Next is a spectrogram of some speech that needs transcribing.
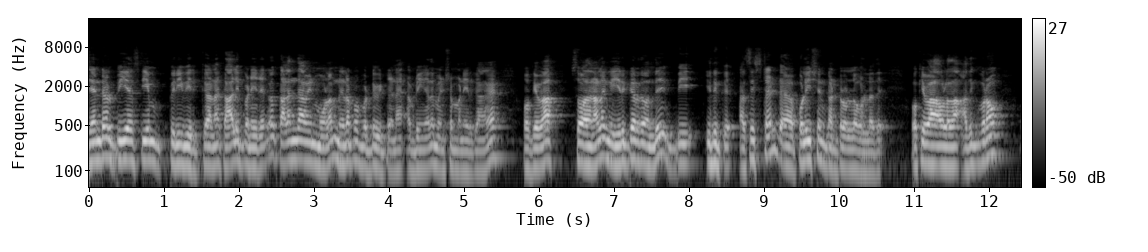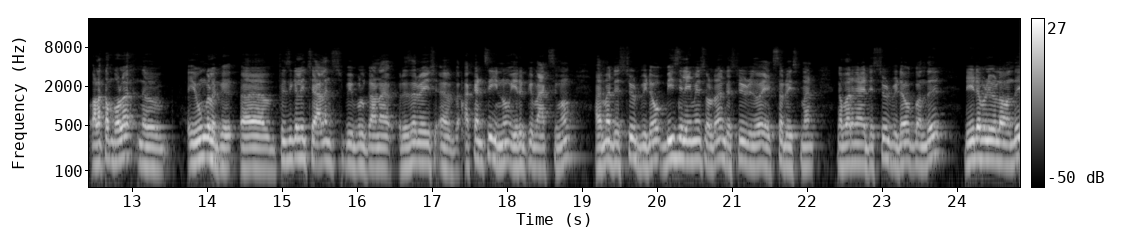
ஜென்ரல் பிஎஸ்டிஎம் பிரிவிற்கான காலி பணியிடங்கள் கலந்தாவின் மூலம் நிரப்பப்பட்டு விட்டன அப்படிங்கிறத மென்ஷன் பண்ணியிருக்காங்க. ஓகேவா ஸோ அதனால் இங்கே இருக்கிறது வந்து பி இதுக்கு அசிஸ்டண்ட் பொல்யூஷன் கண்ட்ரோலில் உள்ளது. ஓகேவா அவ்வளோதான் அதுக்கப்புறம் வழக்கம் போல் இந்த இவங்களுக்கு ஃபிசிக்கலி சேலஞ்ச் பீப்புளுக்கான ரிசர்வேஷன் வேக்கன்சி இன்னும் இருக்குது மேக்ஸிமம் அது மாதிரி டிஸ்ட்ரிபியூட் விடோ பிசிலையுமே சொல்கிறேன் டிஸ்ட்ரிபியூட் விடோ எக்ஸ் சர்வீஸ்மேன் இங்கே பாருங்கள் டிஸ்ட்ரிபியூட் விடோவுக்கு வந்து டிடபிள்யூவில் வந்து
